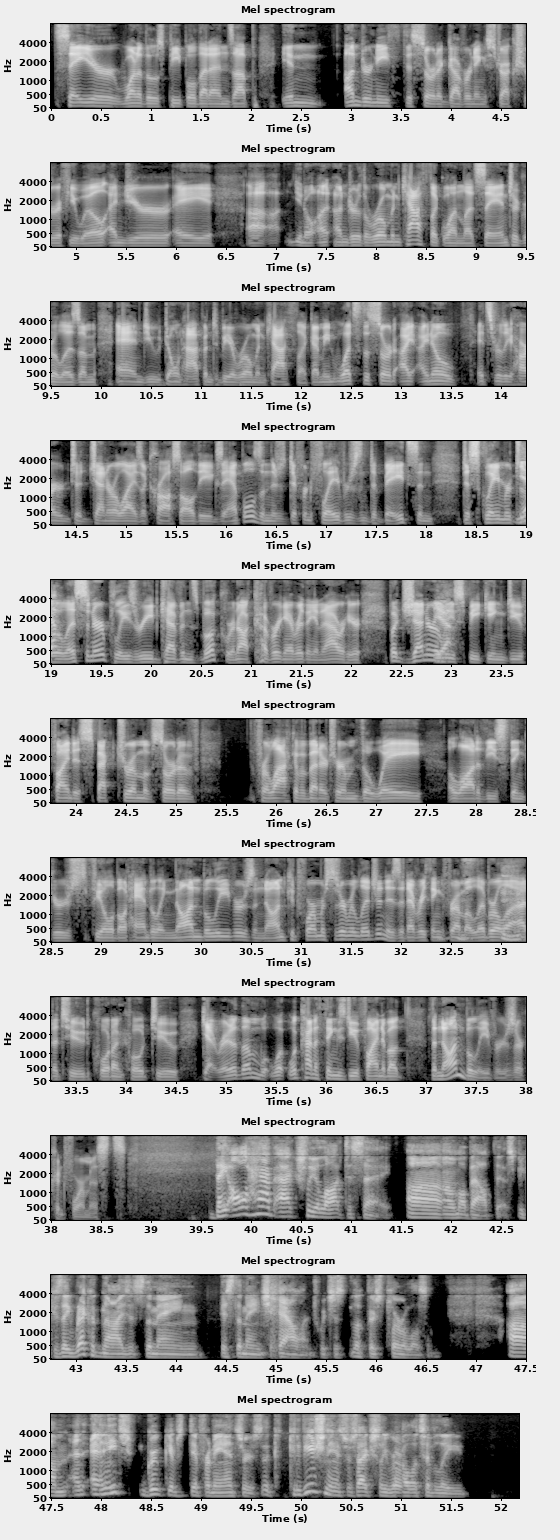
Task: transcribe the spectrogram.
say you're one of those people that ends up in underneath this sort of governing structure, if you will, and you're a, uh, you know, under the Roman Catholic one, let's say integralism, and you don't happen to be a Roman Catholic. I mean, what's the sort of, I, I know it's really hard to generalize across all the examples, and there's different flavors and debates. And disclaimer to yep. the listener, please read Kevin's book. We're not covering everything in an hour here. But generally yeah. speaking, do you find a spectrum of sort of for lack of a better term, the way a lot of these thinkers feel about handling non-believers and non-conformists in religion? Is it everything from a liberal mm-hmm. attitude, quote unquote, to get rid of them? What what kind of things do you find about the non-believers or conformists? They all have actually a lot to say um, about this because they recognize it's the main it's the main challenge, which is look, there's pluralism. Um, and, and each group gives different answers. The Confucian answer is actually relatively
